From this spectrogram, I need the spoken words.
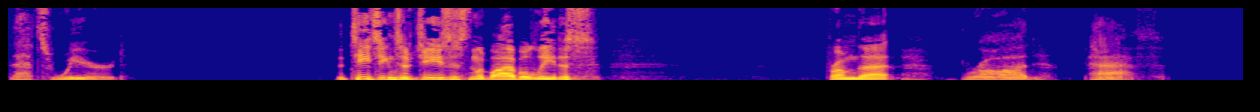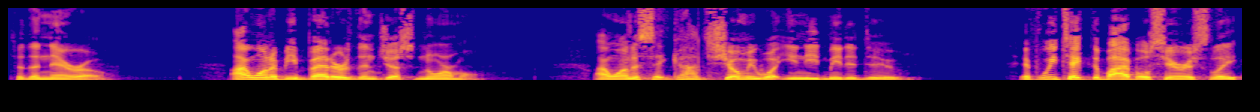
That's weird. The teachings of Jesus in the Bible lead us from that broad path to the narrow. I want to be better than just normal. I want to say, God, show me what you need me to do. If we take the Bible seriously,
